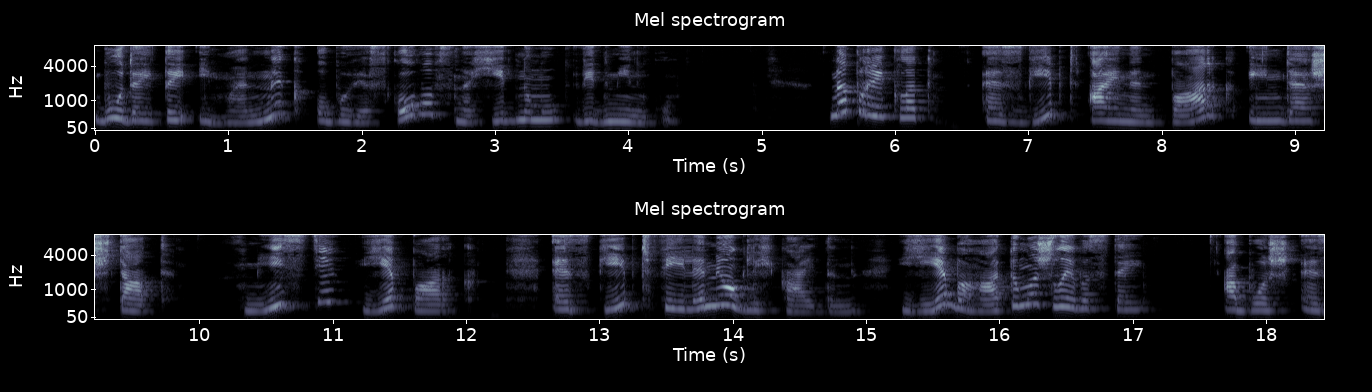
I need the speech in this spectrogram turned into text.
буде йти іменник обов'язково в знахідному відмінку. Наприклад, Es gibt einen Park in der Stadt. В місті є парк. Es gibt viele Möglichkeiten. Є багато можливостей. Або ж Es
